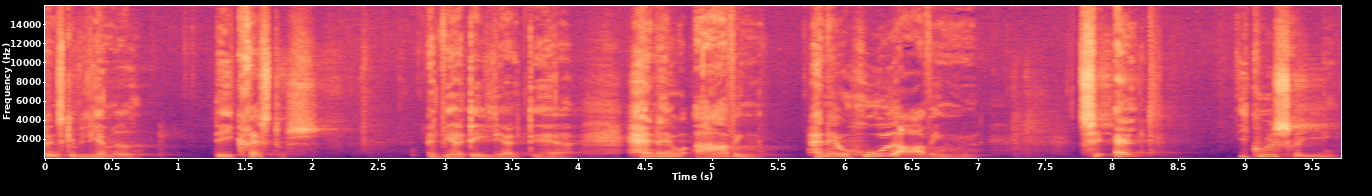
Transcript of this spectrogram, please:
Den skal vi lige have med. Det er i Kristus, at vi har del i alt det her. Han er jo arving. Han er jo hovedarvingen til alt i Guds rige.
